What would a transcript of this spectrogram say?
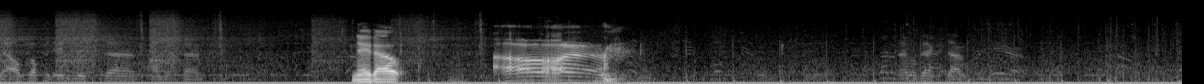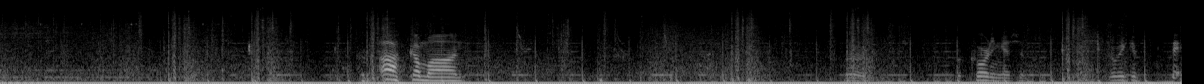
yeah, I'll drop it in this uh, on the fan. Nade out. Oh, come on. Hmm. Recording is a going a bit.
